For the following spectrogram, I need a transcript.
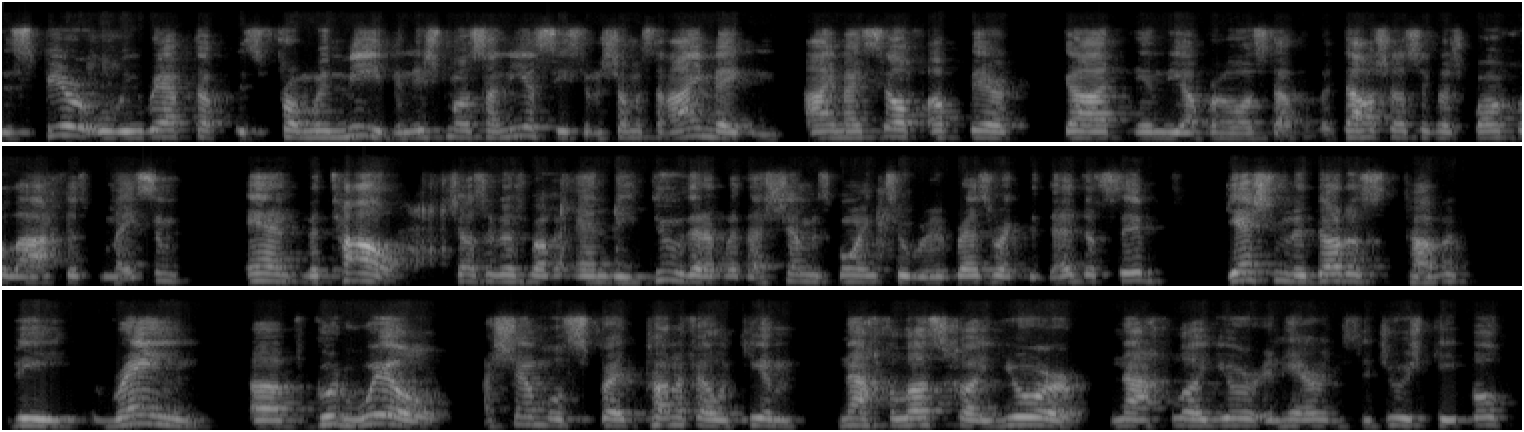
the spirit will be wrapped up is from with me, the Nishmos Aniasis and Hashemas that I'm making. I myself up there, God in the upper level. And the tal, and the dew that with Hashem is going to resurrect the dead. The rain of goodwill Hashem will spread Tanaf Elikim, Nachlascha, your Nachla, your inheritance, the Jewish people.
